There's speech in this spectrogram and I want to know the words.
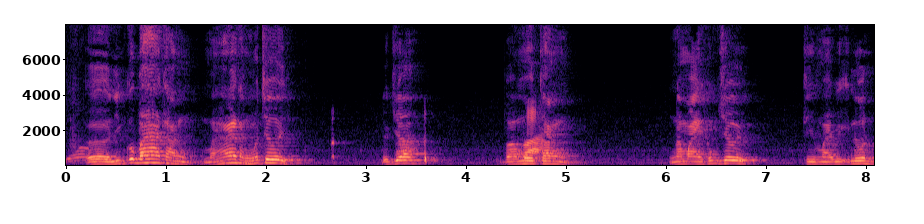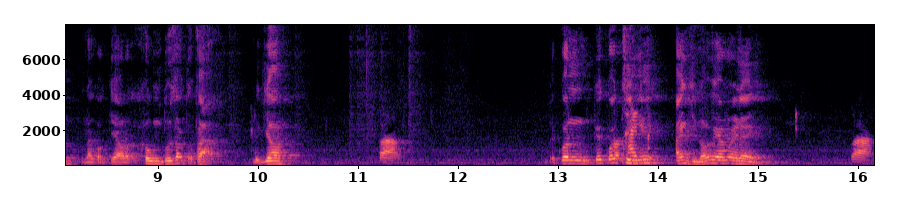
đúng không? Ờ nhưng có ba thằng mà hai thằng nó chơi được chưa? Và một Và- thằng là mày không chơi thì mày bị luôn. Là quả kèo là không tố giác tội phạm. Được chưa? Và Thế còn cái quá Còn trình anh- ấy anh chỉ nói với em này này. Và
